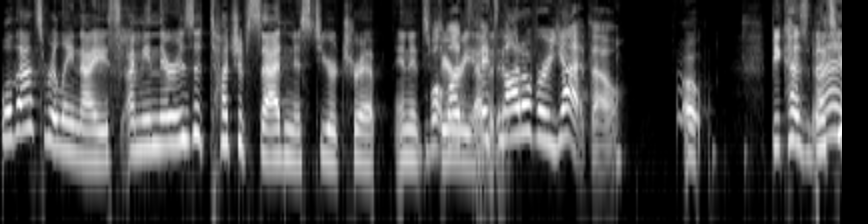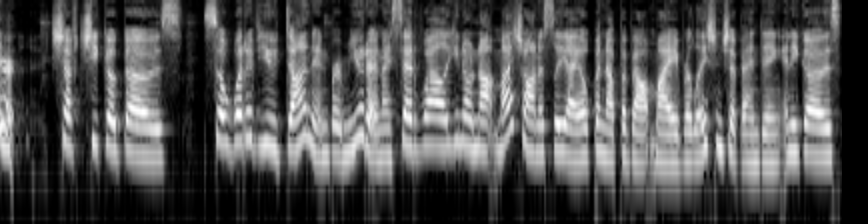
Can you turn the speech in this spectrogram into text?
Well, that's really nice. I mean, there is a touch of sadness to your trip, and it's well very let's- it's not over yet though Oh, Because then. Chef Chico goes, So what have you done in Bermuda? And I said, Well, you know, not much, honestly. I opened up about my relationship ending. And he goes,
